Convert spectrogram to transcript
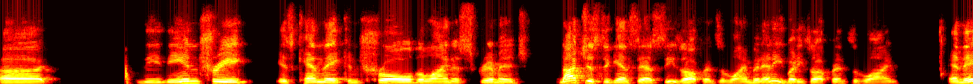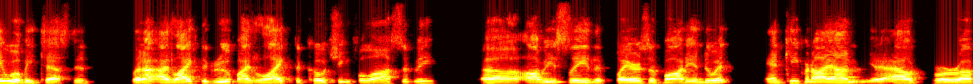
uh, the the intrigue is can they control the line of scrimmage not just against SC's offensive line, but anybody's offensive line, and they will be tested. But I, I like the group. I like the coaching philosophy. Uh, obviously, the players have bought into it, and keep an eye on out for uh,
